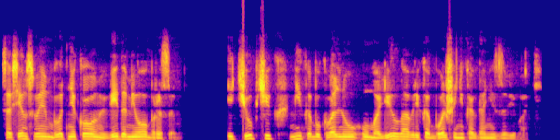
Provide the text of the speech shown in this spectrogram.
со всем своим блатняковым видом и образом. И чубчик Мика буквально умолил Лаврика больше никогда не завивать.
